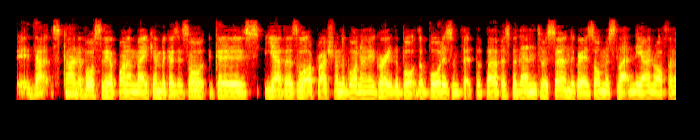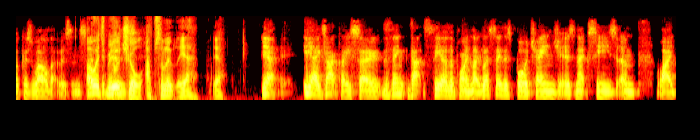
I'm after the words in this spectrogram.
That's kind of also the other point I'm making because it's all because yeah, there's a lot of pressure on the board, and I agree. The board the board isn't fit for purpose, but then to a certain degree, it's almost letting the owner off the hook as well. That isn't. So oh, it's because- mutual. Absolutely. Yeah. Yeah. Yeah, yeah, exactly. So the thing that's the other point. Like, let's say this board changes next season. Well,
